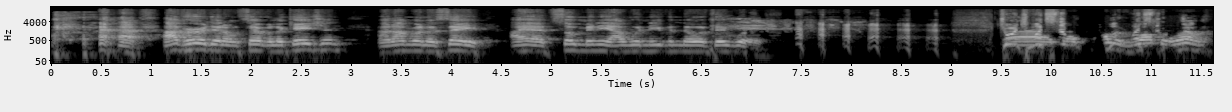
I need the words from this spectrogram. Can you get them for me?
I've heard that on several occasions, and I'm going to say I had so many I wouldn't even know if they were. George, uh, what's the? I would what's walk the, around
